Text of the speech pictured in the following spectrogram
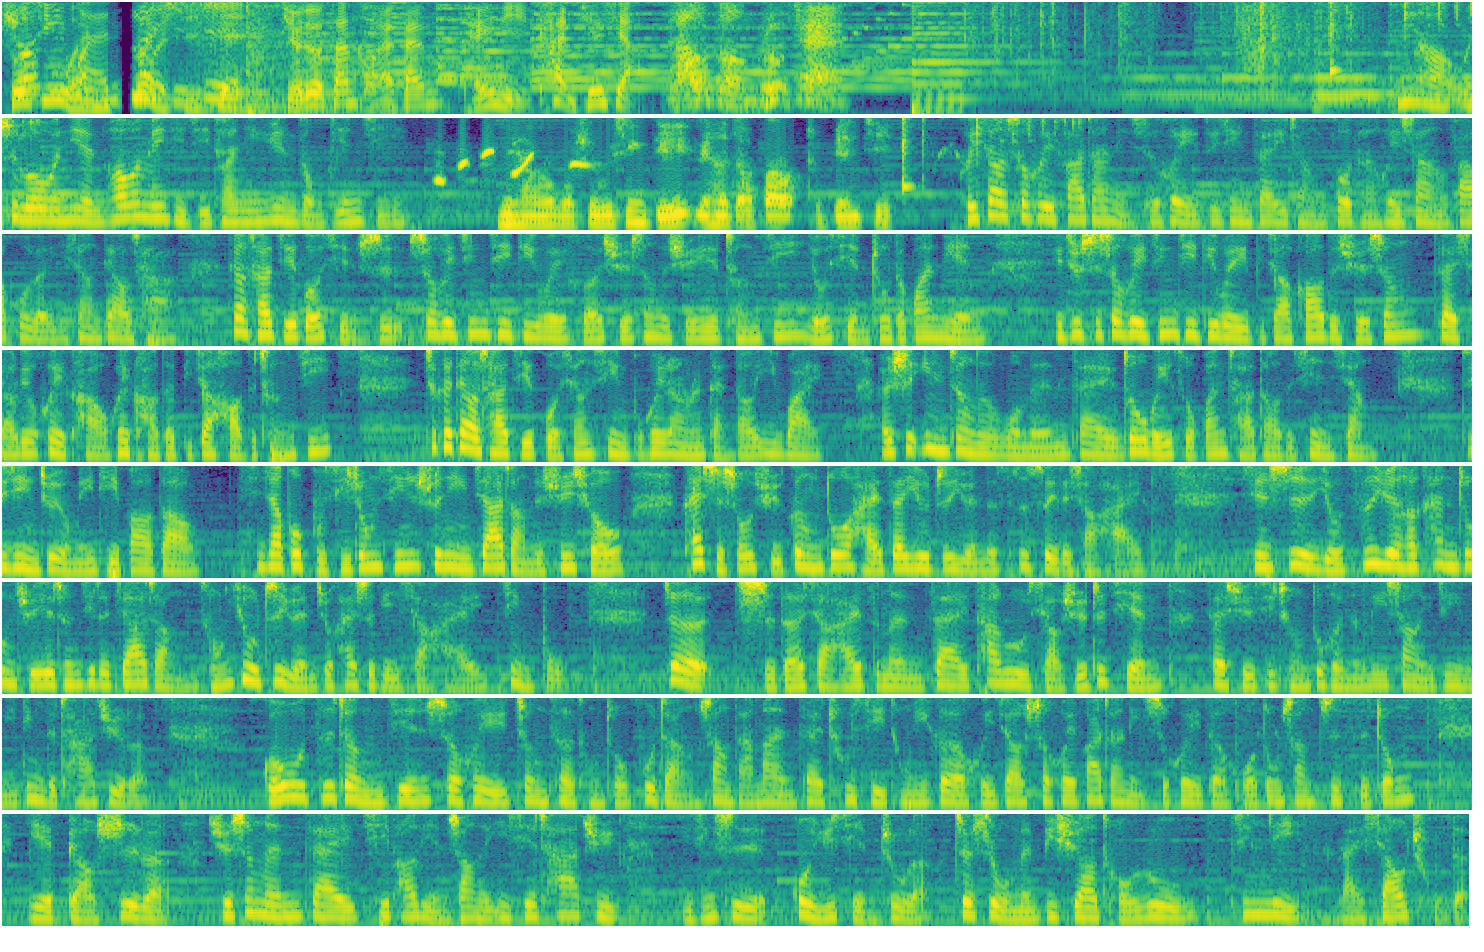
说新闻，论时事，九六三好 FM 陪你看天下。老总 Chat。你好，我是罗文燕，华文媒体集团营运总编辑。你好，我是吴欣迪，联合早报主编辑。回教社会发展理事会最近在一场座谈会上发布了一项调查，调查结果显示，社会经济地位和学生的学业成绩有显著的关联，也就是社会经济地位比较高的学生，在小六会考会考得比较好的成绩。这个调查结果相信不会让人感到意外，而是印证了我们在周围所观察到的现象。最近就有媒体报道，新加坡补习中心顺应家长的需求，开始收取更多还在幼稚园的四岁的小孩。显示有资源和看重学业成绩的家长，从幼稚园就开始给小孩进步，这使得小孩子们在踏入小学之前，在学习程度和能力上已经有一定的差距了。国务资政兼社会政策统筹部长尚达曼在出席同一个回教社会发展理事会的活动上致辞中，也表示了学生们在起跑点上的一些差距已经是过于显著了，这是我们必须要投入精力来消除的。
